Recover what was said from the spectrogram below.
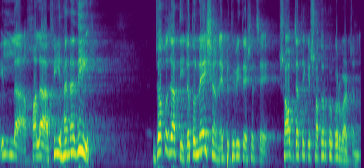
ইল্লা খালা যত জাতি, যত নেশন এই পৃথিবীতে এসেছে, সব জাতিকে সতর্ক করবার জন্য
